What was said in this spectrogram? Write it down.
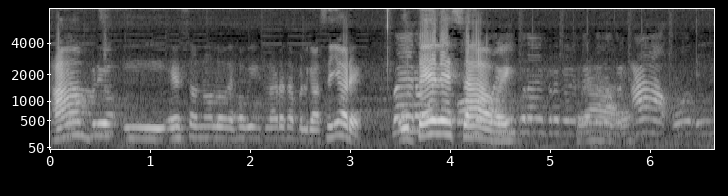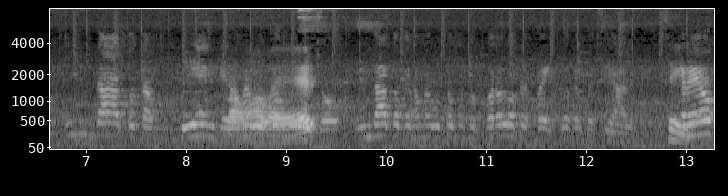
amplio y eso no lo dejó bien claro esta película. Señores, Pero ustedes saben, de Claro. Ah, un, un dato también que no me gustó mucho, un dato que no me gustó mucho fueron los efectos especiales. Sí. Creo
